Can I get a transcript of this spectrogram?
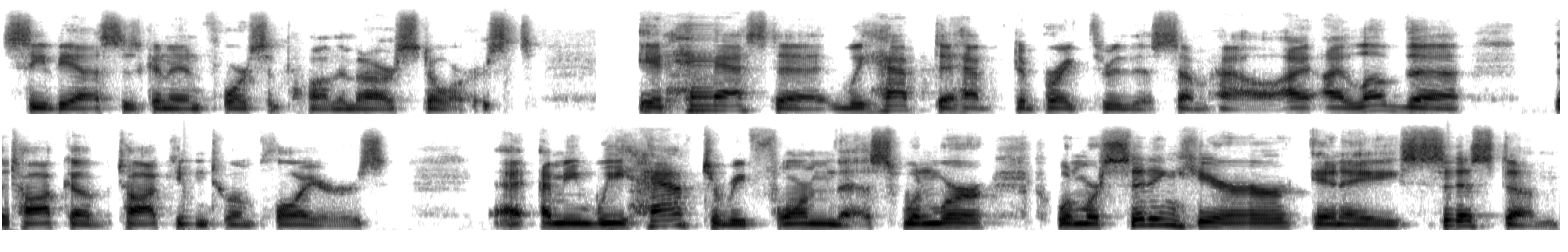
CVS is going to enforce upon them at our stores. It has to we have to have to break through this somehow. I, I love the the talk of talking to employers. I mean, we have to reform this when we're when we're sitting here in a system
